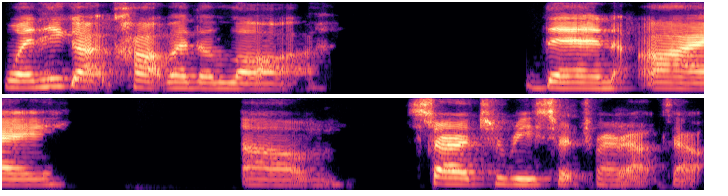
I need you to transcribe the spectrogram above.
When he got caught by the law, then I um, started to research my routes out.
